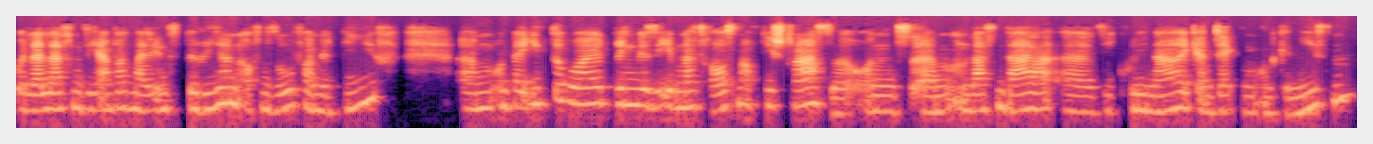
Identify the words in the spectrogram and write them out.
oder lassen sich einfach mal inspirieren auf dem Sofa mit Beef. Ähm, und bei Eat the World bringen wir sie eben nach draußen auf die Straße und, ähm, lassen da äh, sie Kulinarik entdecken und genießen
